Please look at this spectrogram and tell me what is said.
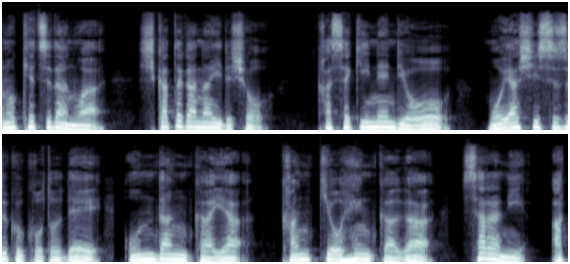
の決断は仕方がないでしょう。化石燃料を燃やし続くことで温暖化や環境変化がさらに悪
